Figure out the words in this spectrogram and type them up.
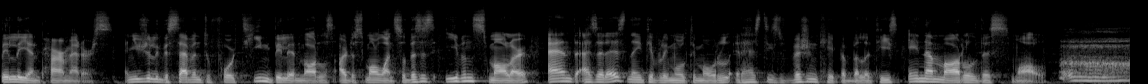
billion parameters. And usually the 7 to 14 billion models are the small ones. So this is even smaller. And as it is natively multimodal, it has these vision capabilities in a model this small.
